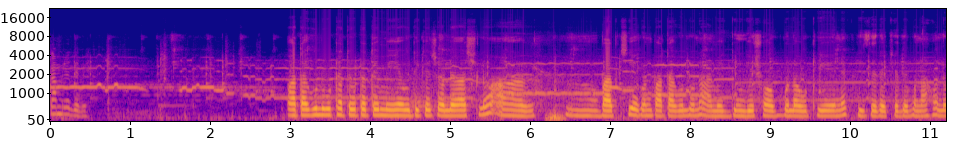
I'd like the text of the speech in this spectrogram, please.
কামড়ে দেবে। পাতাগুলো উঠাতে উঠাতে মেয়ে ওদিকে চলে আসলো আর ভাবছি এখন পাতাগুলো না আমি একদিন গিয়ে সবগুলো উঠিয়ে এনে ফ্রিজে রেখে দেবো, না হলে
